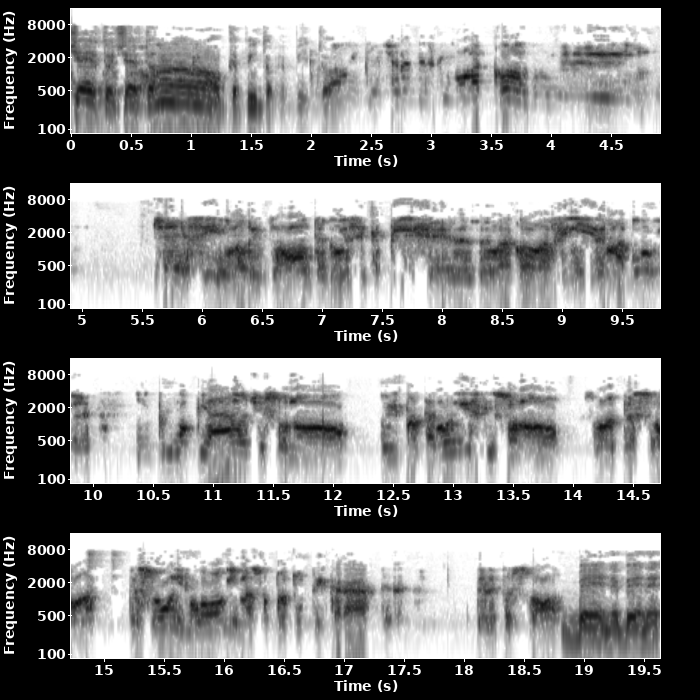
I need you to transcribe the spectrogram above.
Certo, certo, no, no, no, ho capito, ho capito. Però mi piacerebbe scrivere una cosa c'è sì un orizzonte, dove si capisce dove cosa va a finire, ma dove in primo piano ci sono, i protagonisti sono, sono le persone, persone, i luoghi, ma soprattutto il carattere delle persone. Bene, bene.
